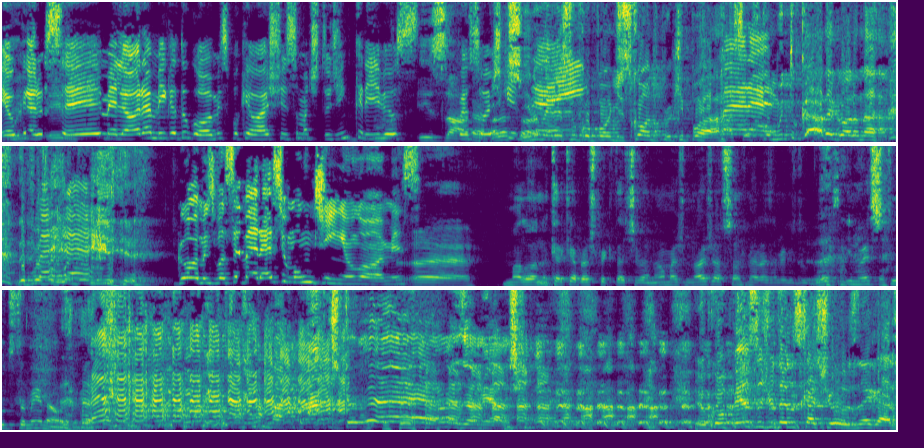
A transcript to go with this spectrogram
eu dele. quero Ele- ser melhor amiga do Gomes, porque eu acho isso uma atitude incrível. Exato. Pessoas É, que. E não têm- merece um cupom de desconto? Porque, pô, a ração ficou muito cara agora na, depois da pandemia. Gomes, você merece o mundinho, Gomes. É. Malu, eu não quero quebrar a expectativa, não, mas nós já somos melhores amigos do Gomes e não é isso tudo também, não. Na prática, é, mais ou menos. Eu compenso ajudando os cachorros, né, cara?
